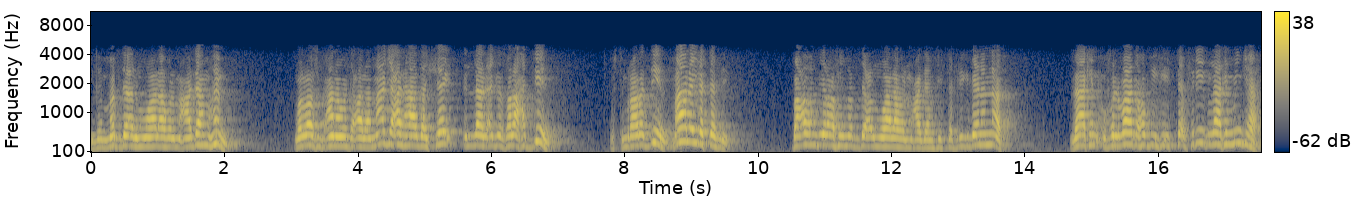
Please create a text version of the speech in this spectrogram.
إذا مبدأ الموالاة والمعاداة مهم. والله سبحانه وتعالى ما جعل هذا الشيء إلا لأجل صلاح الدين واستمرار الدين ما إلى التفريق. بعضهم بيرى في مبدأ الموالاة والمعاداة في التفريق بين الناس. لكن وفي الواقع هو فيه التفريق لكن من جهة؟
